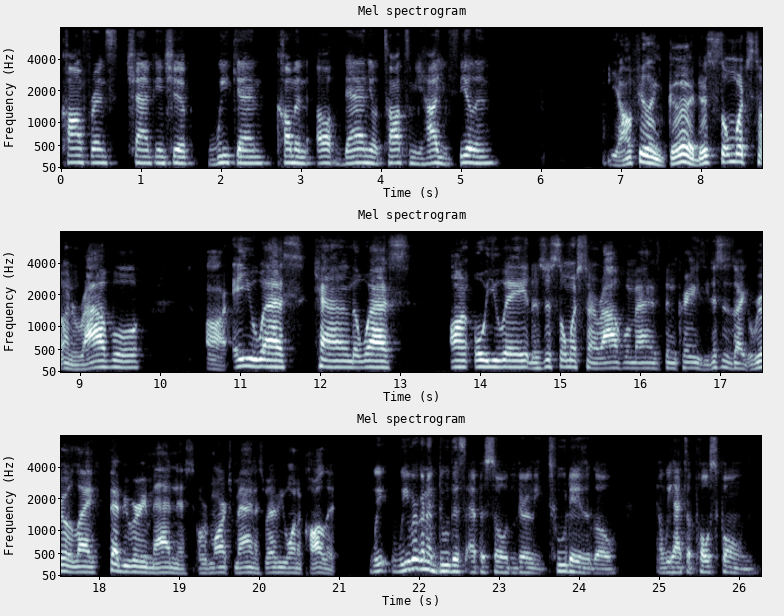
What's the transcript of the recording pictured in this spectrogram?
conference championship weekend coming up. Daniel, talk to me. How you feeling? Yeah, I'm feeling good. There's so much to unravel. Uh, AUS, Canada West, on OUA. There's just so much to unravel, man. It's been crazy. This is like real life February madness or March madness, whatever you want to call it. We we were gonna do this episode literally two days ago, and we had to postpone.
